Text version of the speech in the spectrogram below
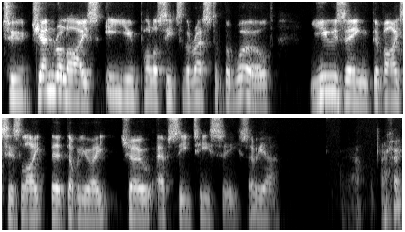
to generalize EU policy to the rest of the world using devices like the WHO FCTC. So yeah. yeah. Okay.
